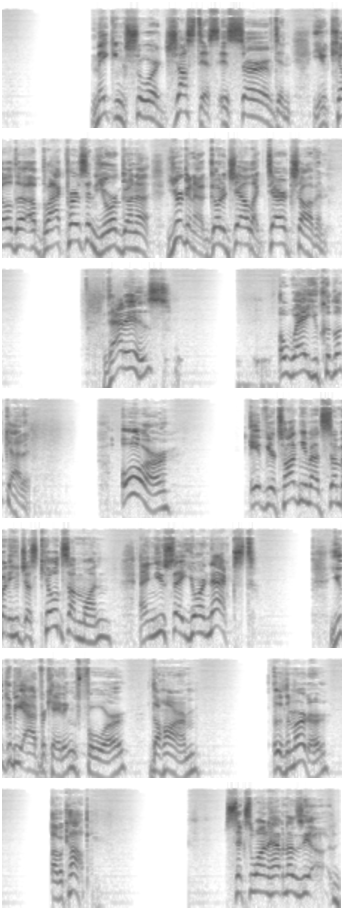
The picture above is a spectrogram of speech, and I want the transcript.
making sure justice is served and you killed a, a, black person you're gonna you're gonna go to jail like derek chauvin. That is a way you could look at it. Or if you're talking about somebody who just killed someone and you say you're next you could be advocating for the harm the murder of a cop six one, half another,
